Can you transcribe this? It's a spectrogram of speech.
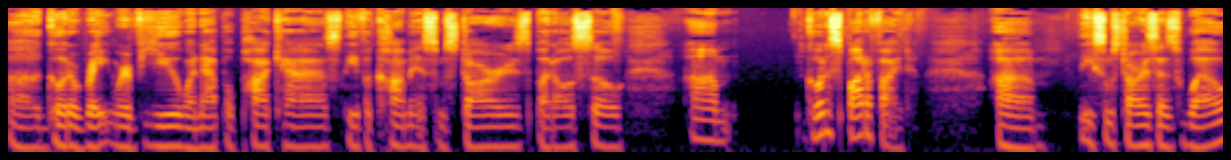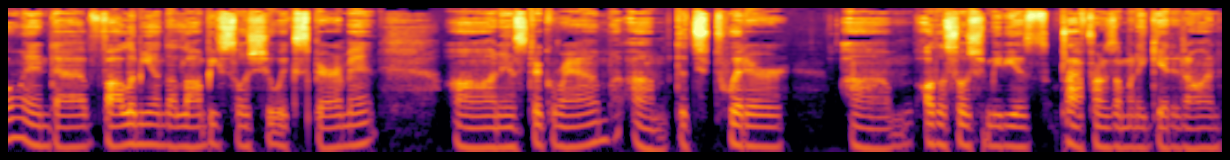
uh, go to rate and review on Apple Podcasts, leave a comment, some stars, but also um, go to Spotify. Um, leave some stars as well, and uh, follow me on the Beach Social Experiment on Instagram, um, the t- Twitter, um, all the social media platforms. I'm gonna get it on.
